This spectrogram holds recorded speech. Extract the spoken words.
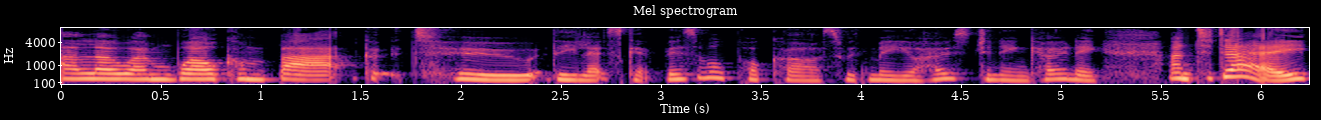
Hello and welcome back to the Let's Get Visible podcast with me, your host, Janine Coney. And today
